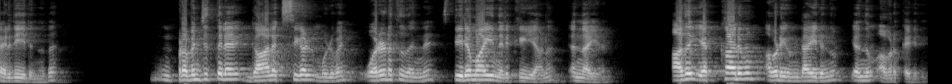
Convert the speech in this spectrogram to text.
കരുതിയിരുന്നത് പ്രപഞ്ചത്തിലെ ഗാലക്സികൾ മുഴുവൻ ഒരിടത്ത് തന്നെ സ്ഥിരമായി നിൽക്കുകയാണ് എന്നായിരുന്നു. അത് എക്കാലവും അവിടെ ഉണ്ടായിരുന്നു എന്നും അവർ കരുതി.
